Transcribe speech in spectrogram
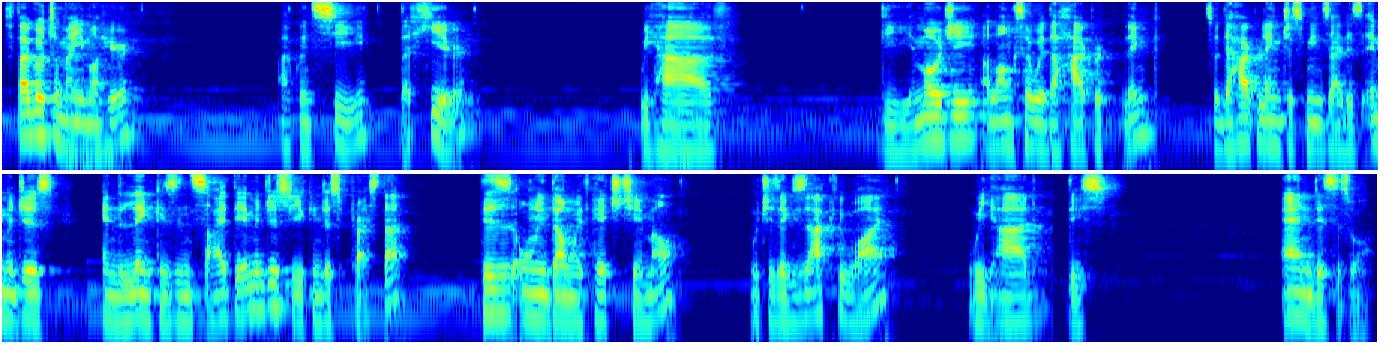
So if I go to my email here, I can see that here we have the emoji alongside with the hyperlink. So the hyperlink just means that it's images and the link is inside the images. So you can just press that. This is only done with HTML, which is exactly why we add this and this as well.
